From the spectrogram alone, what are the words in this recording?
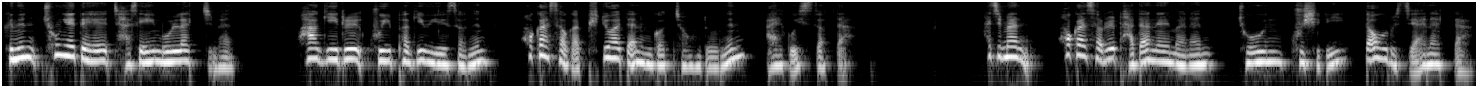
그는 총에 대해 자세히 몰랐지만 화기를 구입하기 위해서는 허가서가 필요하다는 것 정도는 알고 있었다. 하지만 허가서를 받아낼 만한 좋은 구실이 떠오르지 않았다.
